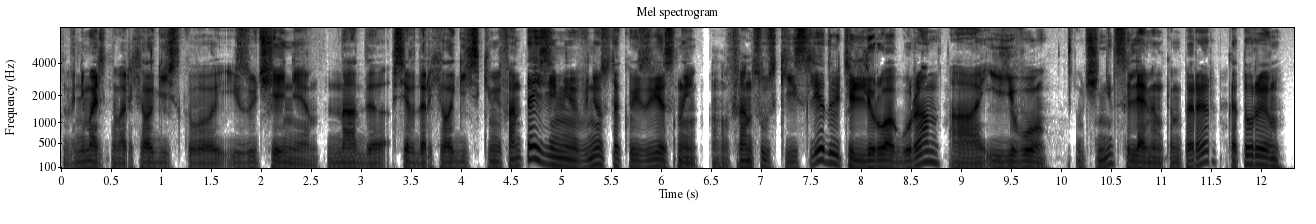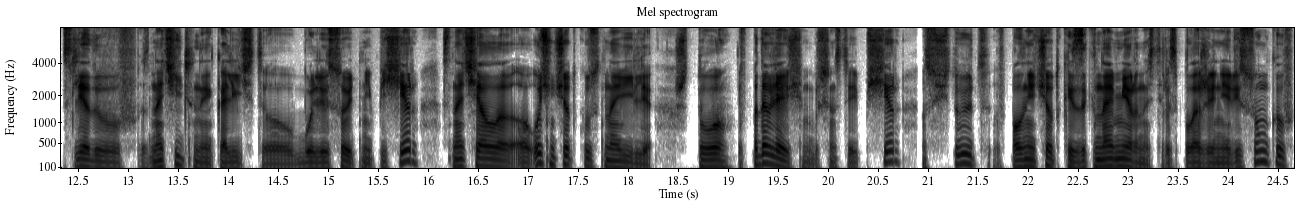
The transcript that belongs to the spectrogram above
внимательного археологического изучения над псевдоархеологическими фантазиями внес такой известный французский исследователь Леруа Гуран а, и его ученицы Лямин Кемперер, которые, следовав значительное количество, более сотни пещер, сначала э, очень четко установили, что в подавляющем большинстве пещер существует вполне четкая закономерность расположения рисунков,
